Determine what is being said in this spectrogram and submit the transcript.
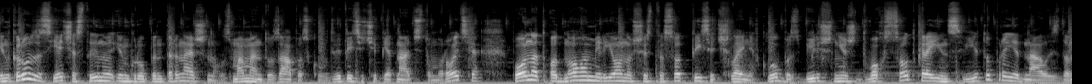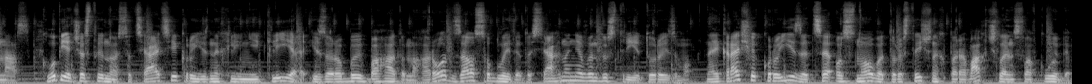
Incruises є частиною Ingroup International. З моменту запуску в 2015 році понад 1 мільйону 600 тисяч членів клубу з більш ніж 200 країн світу приєднались до нас. Клуб є частиною асоціації круїзних ліній Клія і заробив багато нагород за особливі досягнення в індустрії туризму. Найкращі круїзи це основа туристичних переваг членства в клубі.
